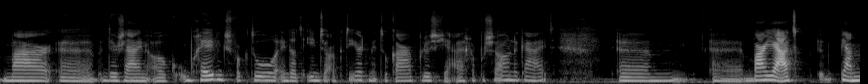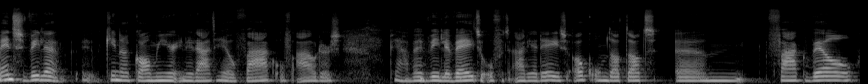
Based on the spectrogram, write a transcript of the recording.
maar er zijn ook omgevingsfactoren en dat interacteert met elkaar, plus je eigen persoonlijkheid. Um, maar ja, ja, mensen willen, kinderen komen hier inderdaad heel vaak, of ouders. Ja, we willen weten of het ADHD is, ook omdat dat um, vaak wel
